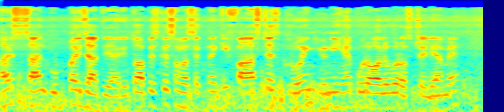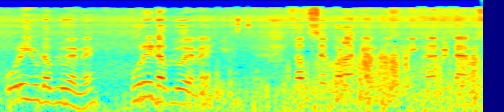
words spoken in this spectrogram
हर साल ऊपर जाती जा रही है। तो आप इसके समझ सकते हैं कि फास्टेस्ट ग्रोइंग यूनि है पूरा ऑल ओवर ऑस्ट्रेलिया में, पूरे यू डब्ल्यू एम में पूरे डब्ल्यू एम में सबसे बड़ा कैंपस यूनिक है अभी डाइवर्स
